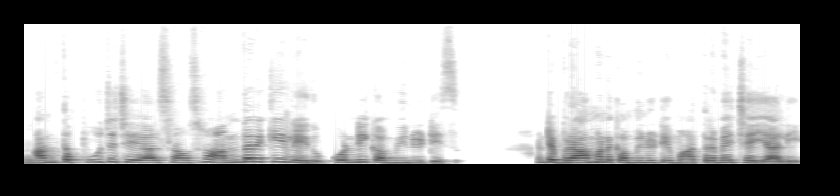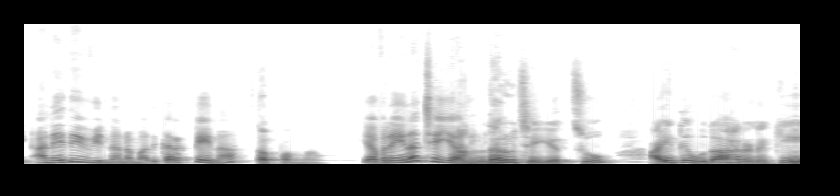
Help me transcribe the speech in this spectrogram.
అంత పూజ చేయాల్సిన అవసరం అందరికీ లేదు. కొన్ని కమ్యూనిటీస్. అంటే బ్రాహ్మణ కమ్యూనిటీ మాత్రమే చేయాలి అనేది విన్నానమ్మా అది కరెక్టేనా? తప్పమ్మా. ఎవరైనా చేయాలి. అందరూ చెయ్యొచ్చు. అయితే ఉదాహరణకి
